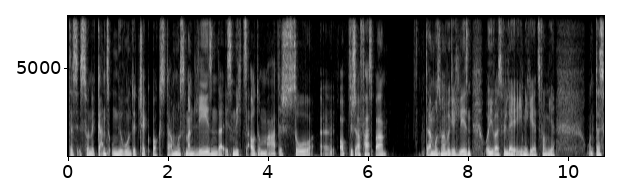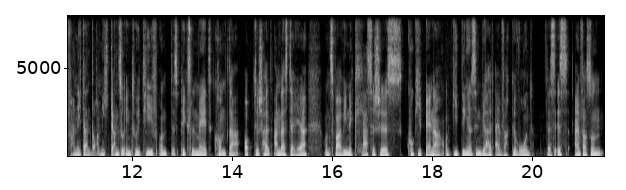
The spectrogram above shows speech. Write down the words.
das ist so eine ganz ungewohnte Checkbox. Da muss man lesen, da ist nichts automatisch so äh, optisch erfassbar. Da muss man wirklich lesen, ui, was will derjenige jetzt von mir? Und das fand ich dann doch nicht ganz so intuitiv und das Pixelmate kommt da optisch halt anders daher und zwar wie ein klassisches Cookie-Banner und die Dinger sind wir halt einfach gewohnt. Das ist einfach so ein,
